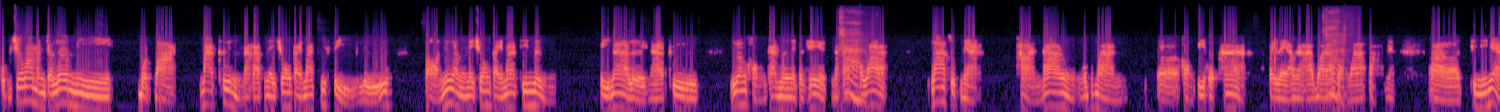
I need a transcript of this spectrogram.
ผมเชื่อว่ามันจะเริ่มมีบทบาทมากขึ้นนะครับ ในช่วงไตรมาสที่สี่หรือต่อเนื่องในช่วงไตรมาสที่หนึ่ง ปีหน้าเลยนะคือเรื่องของการเมืองในประเทศนะครับ เพราะว่าล่าสุดเนี่ย ผ่านร่างงบประมาณออของปีหกห้าไปแล้วนะครับวาระสองวาระสามเนี่ยทีนี้เนี่ย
